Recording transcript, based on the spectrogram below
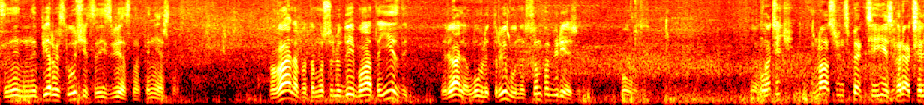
Це не, не перший случай, це звісно, звісно. Погано, тому що людей багато їздить, реально ловлять рибу на всьому побережжі. Повністю. Значить, у нас в інспекції є гаряча,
